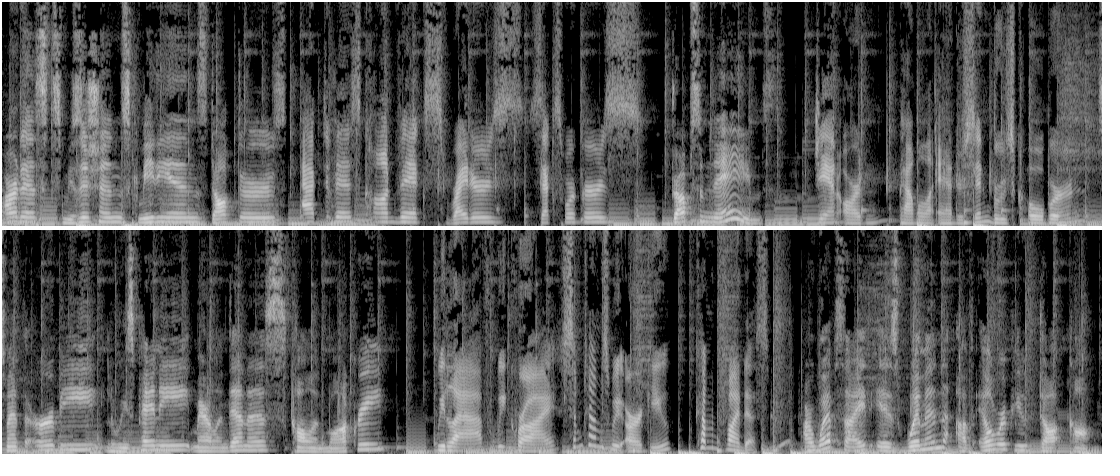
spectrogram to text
artists, musicians, comedians, doctors, activists, convicts, writers, sex workers. Drop some names Jann Arden, Pamela Anderson, Bruce Cockburn, Samantha Irby, Louise Penny, Marilyn Denis, Colin Mochrie. We laugh, we cry, sometimes we argue. Come and find us. Our website is womenofillrepute.com.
